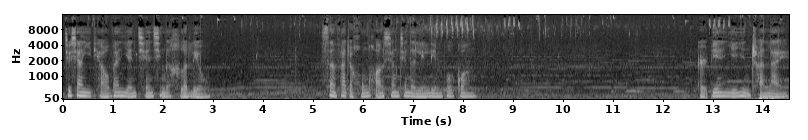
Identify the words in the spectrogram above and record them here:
就像一条蜿蜒前行的河流。散发着红黄相间的粼粼波光，耳边隐隐传来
